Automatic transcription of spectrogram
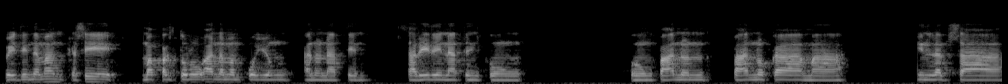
Pwede naman kasi mapagturuan naman po yung ano natin, sarili natin kung kung paano paano ka ma in love sa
